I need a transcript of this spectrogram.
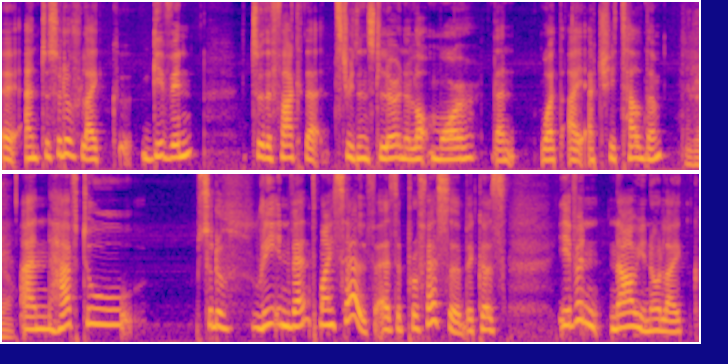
uh, and to sort of like give in to the fact that students learn a lot more than what I actually tell them Yeah. and have to sort of reinvent myself as a professor because even now you know like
